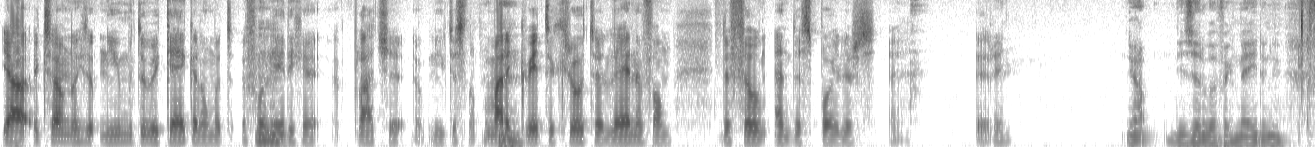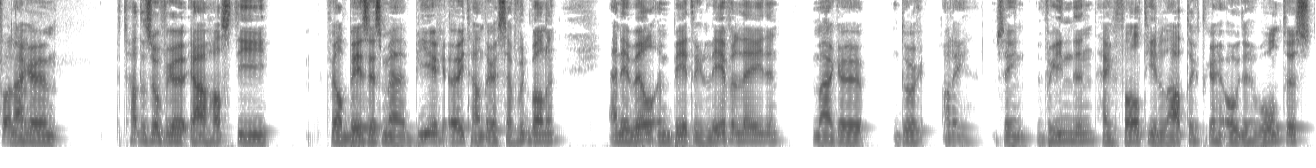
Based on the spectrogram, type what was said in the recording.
ja, ik zou hem nog eens opnieuw moeten bekijken om het volledige plaatje opnieuw te snappen. Maar ik weet de grote lijnen van de film en de spoilers eh, erin. Ja, die zullen we vermijden nu. Voilà. Maar ehm, het gaat dus over ja, gast die veel bezig is met bier, uitgaan, drugs en voetballen. En hij wil een beter leven leiden, maar door allee, zijn vrienden hervalt hij later terug in oude gewoontes.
